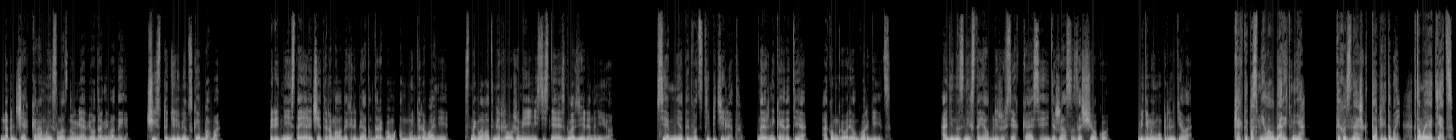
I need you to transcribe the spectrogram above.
На плечах коромысла с двумя ведрами воды. Чисто деревенская баба. Перед ней стояли четверо молодых ребят в дорогом обмундировании, с нагловатыми рожами и, не стесняясь, глазели на нее. Всем нет и двадцати пяти лет. Наверняка это те, о ком говорил гвардеец. Один из них стоял ближе всех к кассе и держался за щеку. Видимо, ему прилетело. «Как ты посмела ударить меня? Ты хоть знаешь, кто перед тобой? Кто мой отец?»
